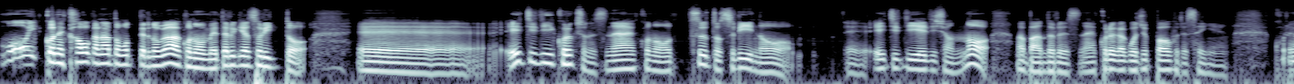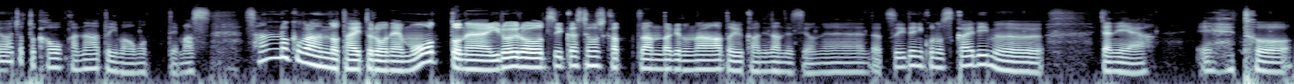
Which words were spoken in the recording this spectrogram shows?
もう一個ね、買おうかなと思ってるのが、このメタルギアソリッド、えー、HD コレクションですね。この2と3の、えー、HD エディションの、まあ、バンドルですね。これが50%オフで1000円。これはちょっと買おうかなと今思ってます。36番のタイトルをね、もっとね、いろいろ追加してほしかったんだけどなという感じなんですよね。だついでにこのスカイリム、じゃねえや。えー、っと、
